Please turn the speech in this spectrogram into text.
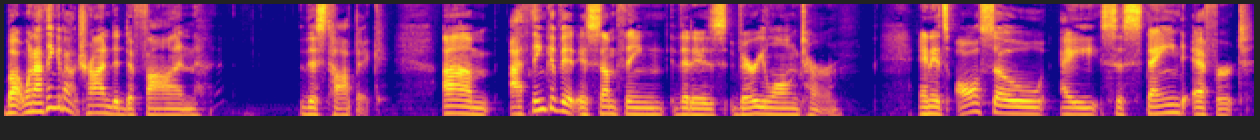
But when I think about trying to define this topic, um, I think of it as something that is very long term, and it's also a sustained effort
